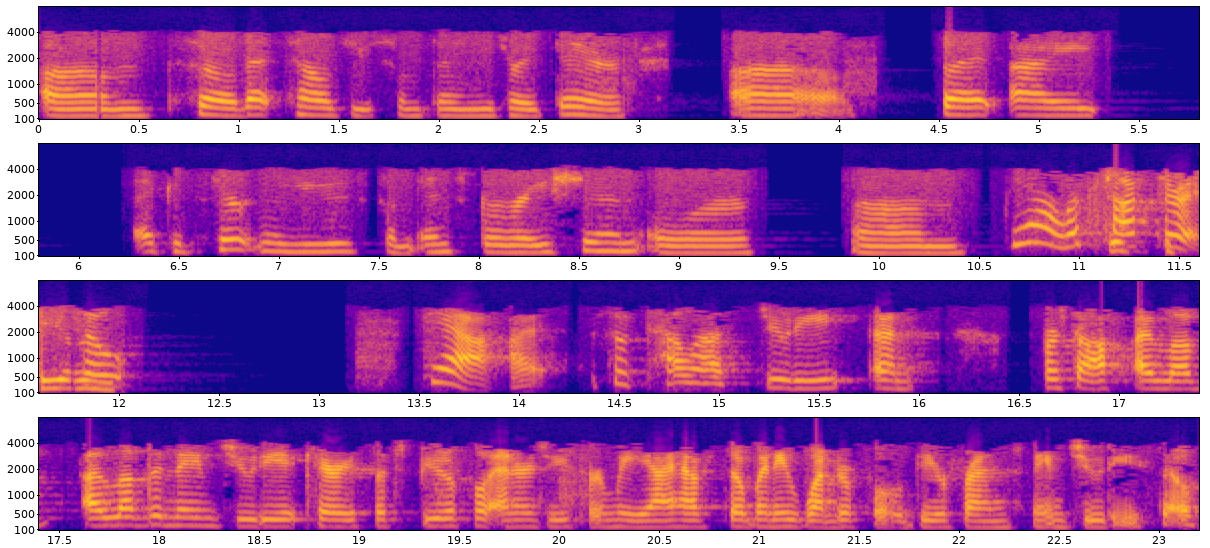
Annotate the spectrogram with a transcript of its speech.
Um so that tells you some things right there. Uh but I I could certainly use some inspiration or um, yeah. Let's talk through it. So yeah, I, so tell us, Judy. And first off, I love I love the name Judy. It carries such beautiful energy for me. I have so many wonderful dear friends named Judy. So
